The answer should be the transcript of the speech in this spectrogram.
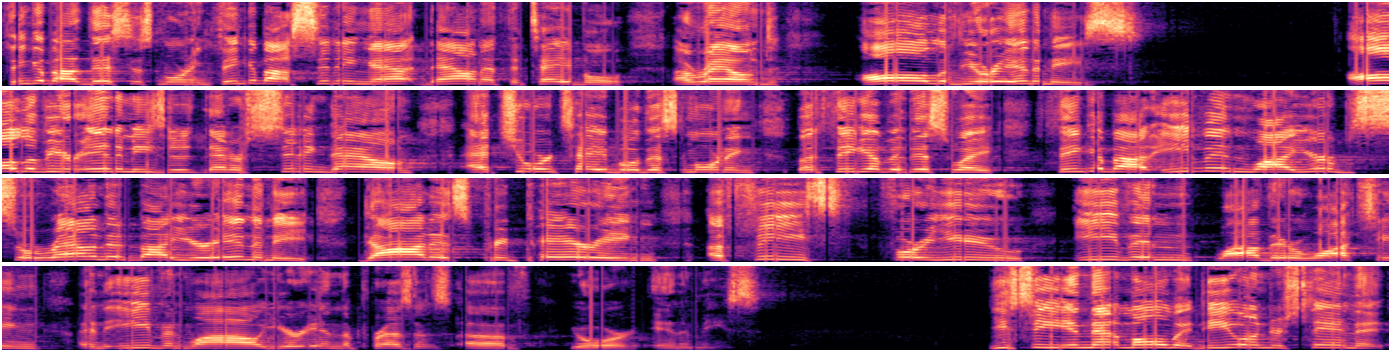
Think about this this morning. Think about sitting out, down at the table around all of your enemies all of your enemies that are sitting down at your table this morning. But think of it this way think about even while you're surrounded by your enemy, God is preparing a feast for you, even while they're watching and even while you're in the presence of your enemies. You see, in that moment, do you understand that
